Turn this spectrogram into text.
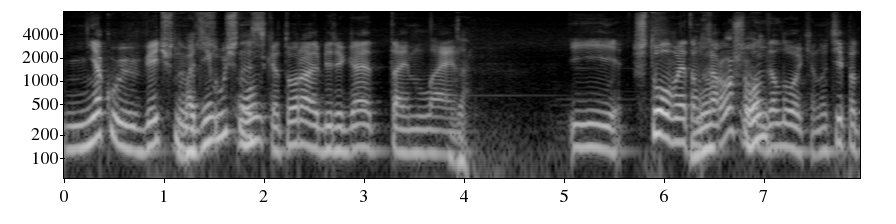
некую вечную Вадим, сущность, он... которая оберегает таймлайн. Да. И что в этом ну, хорошего он... для Локи? Ну, типа,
